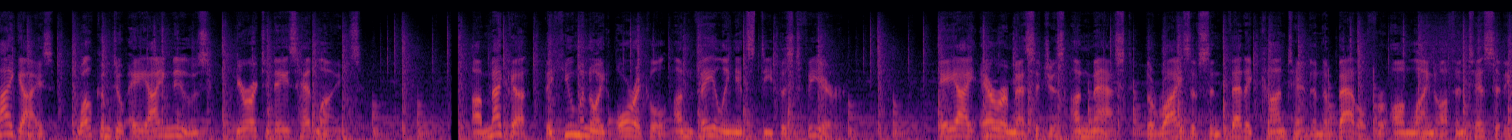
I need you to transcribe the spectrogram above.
Hi guys, welcome to AI News. Here are today's headlines. Ameca, the humanoid oracle unveiling its deepest fear. AI error messages unmasked, the rise of synthetic content and the battle for online authenticity.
